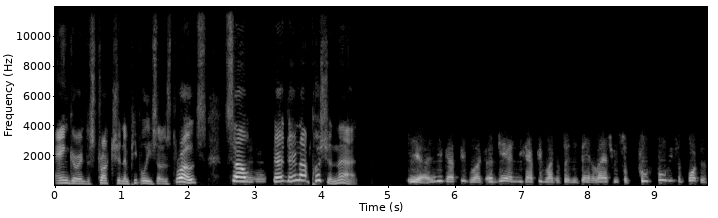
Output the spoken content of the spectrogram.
anger and destruction and people each other's throats. So Mhm. they're they're not pushing that. Yeah, and you got people like again, you got people like I said, Dana Lance who fully support the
